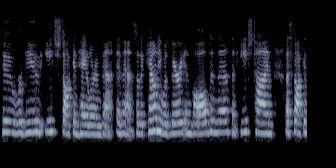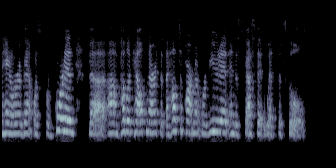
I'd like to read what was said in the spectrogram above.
who reviewed each stock inhaler event, event. So the county was very involved in this. And each time a stock inhaler event was reported, the um, public health nurse at the health department reviewed it and discussed it with the schools.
